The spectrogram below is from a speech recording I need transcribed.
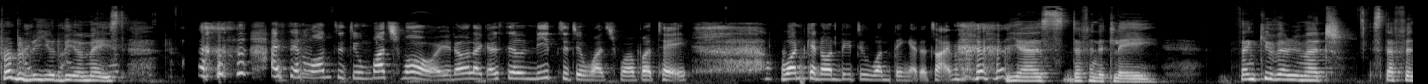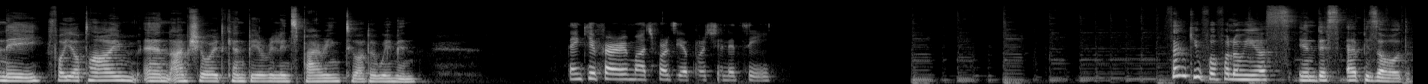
Probably you'd be amazed. I still want to do much more, you know, like I still need to do much more, but hey, one can only do one thing at a time. yes, definitely. Thank you very much, Stephanie, for your time, and I'm sure it can be really inspiring to other women. Thank you very much for the opportunity. Thank you for following us in this episode.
